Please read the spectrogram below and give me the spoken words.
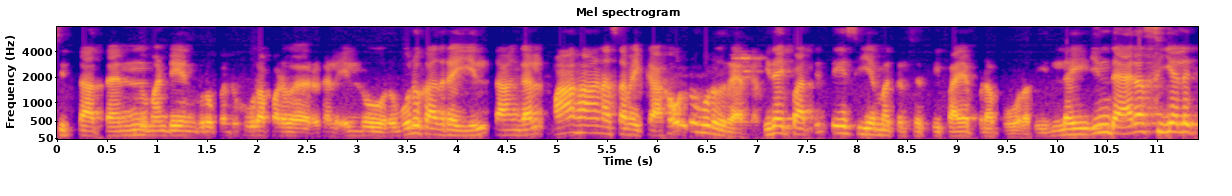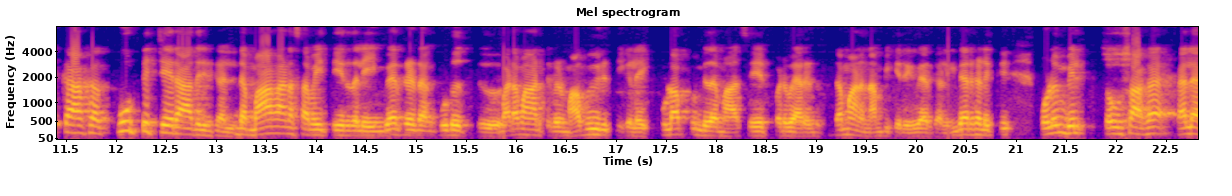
சித்தார்த்தன் மண்டியன் குரூப் என்று கூறப்படுபவர்கள் எல்லோரும் ஒரு கதிரையில் தாங்கள் மாகாண சபைக்காக ஒன்று கூடுகிறார்கள். இதை பார்த்து தேசிய மக்கள் சக்தி பயப்பட போறது இல்லை. இந்த அரசியலுக்காக கூட்டு சேராதீர்கள். இந்த மாகாண சபை தேர்தலை இவர்களிடம் கொடுத்து வடமாநிலத்தில் அபிவிருத்திகளை குழப்பும் விதமாக செயற்படுவார்கள் என்று விதமான நம்பிக்கை இவர்கள் இவர்களுக்கு கொழும்பில் சொகுசாக பல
